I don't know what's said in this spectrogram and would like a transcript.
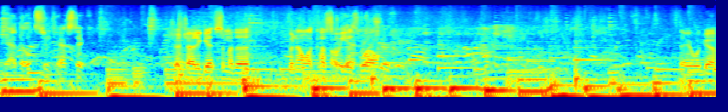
Yeah, that looks fantastic. Should I try to get some of the vanilla custard Oh yeah, as well? sure. There we go.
